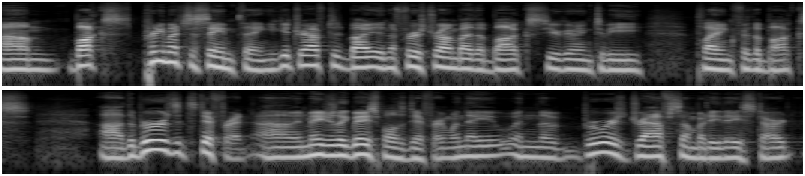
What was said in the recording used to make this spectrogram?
Um, Bucks, pretty much the same thing. You get drafted by in the first round by the Bucks, you're going to be playing for the Bucks. Uh, the Brewers, it's different. Uh, in Major League Baseball, is different. When they when the Brewers draft somebody, they start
